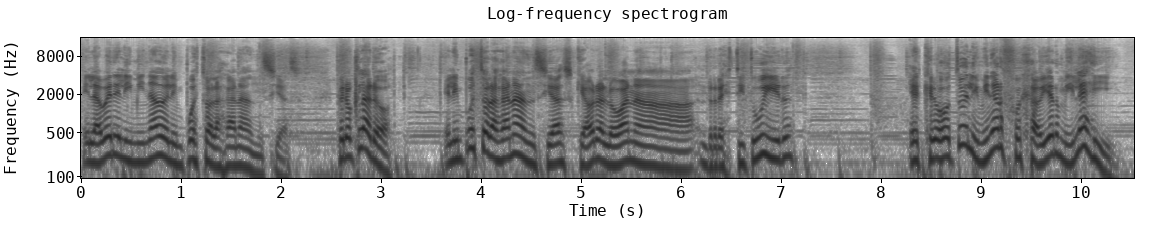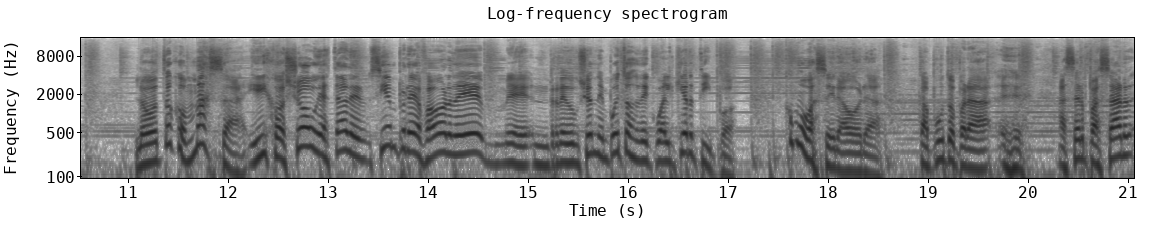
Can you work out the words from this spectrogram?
el haber eliminado el impuesto a las ganancias. Pero claro, el impuesto a las ganancias, que ahora lo van a restituir, el que lo votó eliminar fue Javier Milei. Lo votó con masa y dijo, yo voy a estar siempre a favor de eh, reducción de impuestos de cualquier tipo. ¿Cómo va a ser ahora Caputo para eh, hacer pasar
